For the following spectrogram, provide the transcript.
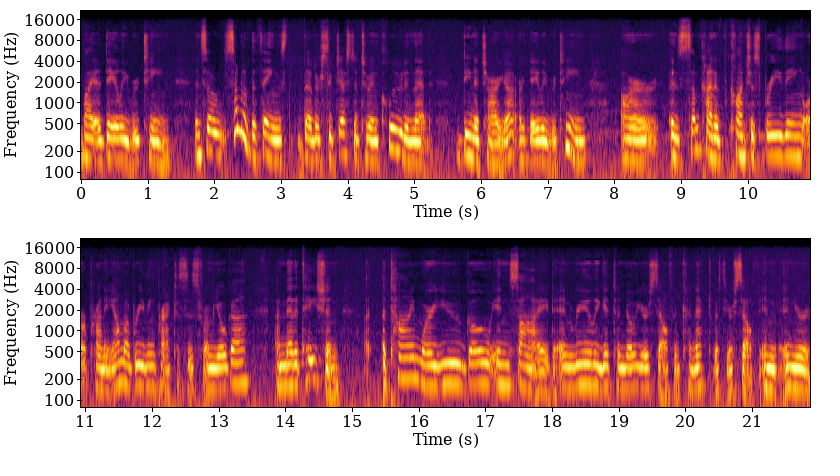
by a daily routine. And so some of the things that are suggested to include in that dinacharya or daily routine are as some kind of conscious breathing or pranayama breathing practices from yoga, a meditation a time where you go inside and really get to know yourself and connect with yourself in, in your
